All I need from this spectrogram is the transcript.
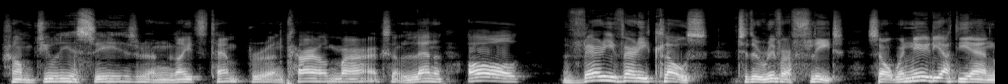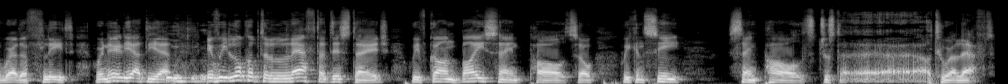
from Julius Caesar and Knights Templar and Karl Marx and Lenin, all very very close to the River Fleet. So we're nearly at the end where the fleet, we're nearly at the end. if we look up to the left at this stage, we've gone by St. Paul's. So we can see St. Paul's just uh, to our left.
